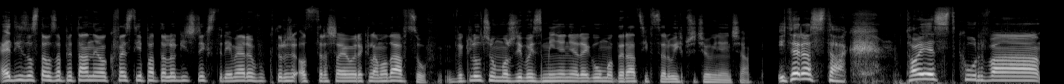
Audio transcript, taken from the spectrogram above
Eddie został zapytany o kwestie patologicznych streamerów, którzy odstraszają reklamodawców. Wykluczył możliwość zmieniania reguł moderacji w celu ich przyciągnięcia. I teraz tak. To jest kurwa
